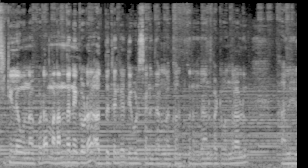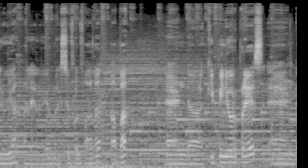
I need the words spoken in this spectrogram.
సిటీలో ఉన్నా కూడా మనందరినీ కూడా అద్భుతంగా దేవుడి సన్నిధానంలో కలుపుకున్న విధానం బట్టి వందనాలు. హలేలుయ హలేలుయ మెర్సిఫుల్ ఫాదర్ అబ్బా and keep in your prayers and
